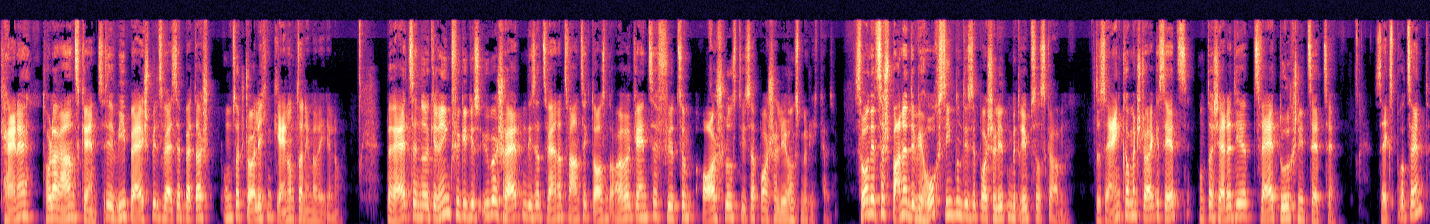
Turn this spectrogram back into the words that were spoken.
keine Toleranzgrenze, wie beispielsweise bei der umsatzsteuerlichen Kleinunternehmerregelung. Bereits ein nur geringfügiges Überschreiten dieser 220.000 Euro Grenze führt zum Ausschluss dieser Pauschalierungsmöglichkeit. So, und jetzt das Spannende, wie hoch sind nun diese pauschalierten Betriebsausgaben? Das Einkommensteuergesetz unterscheidet hier zwei Durchschnittssätze. 6%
